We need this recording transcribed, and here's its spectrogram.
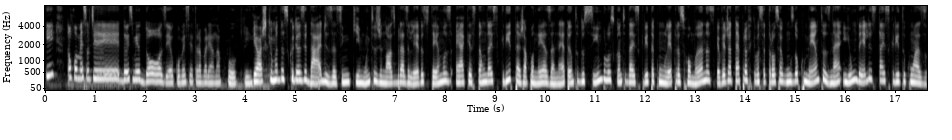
e no começo de 2012 eu comecei a trabalhar na PUC. Eu acho que uma das curiosidades assim que muitos de nós brasileiros temos é a questão da escrita japonesa, né? Tanto dos símbolos quanto da escrita com letras romanas. Eu vejo até que você trouxe alguns documentos, né? E um deles está escrito com as,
